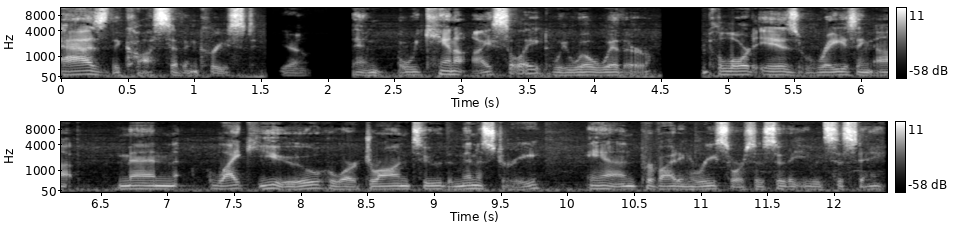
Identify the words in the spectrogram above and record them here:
as the costs have increased. Yeah. And we cannot isolate, we will wither. The Lord is raising up men like you who are drawn to the ministry and providing resources so that you would sustain.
